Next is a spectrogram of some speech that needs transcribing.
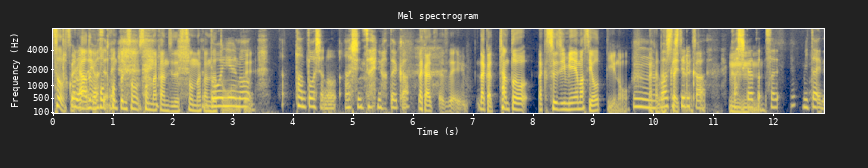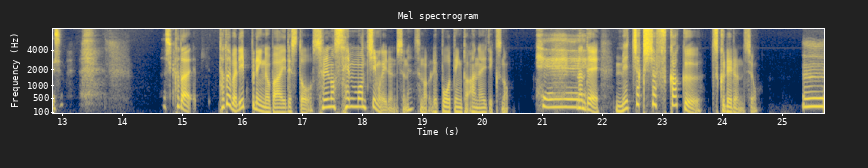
そうですね。ところはあ、でもほんありますよね本当にそそんな感じです。そんな感じだと思う導入のでの。担当者の安心材料というか、なんか、えなんかちゃんと、なんか数字見えますよっていうのを、うん、なんか出したワークしてるいじゃないですかか。可視化うんうんうんされ、見たいですよね。ただ、例えばリップリングの場合ですと、それの専門チームがいるんですよね。そのレポーティングとアナリティクスの。に。へえ。なん、で、めちゃくちゃ深く作れるんですよ。うーん。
